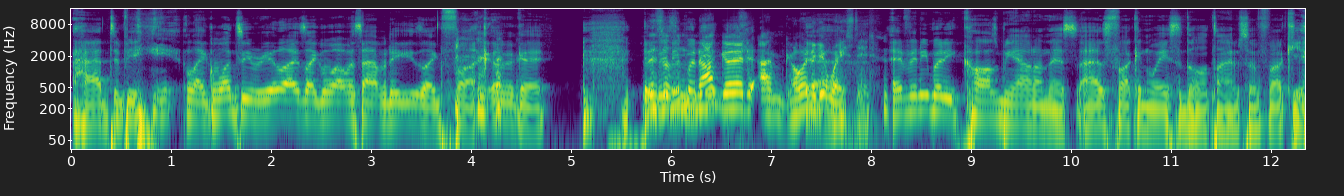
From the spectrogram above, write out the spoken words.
had to be like once he realized like what was happening, he's like, "Fuck, okay." If This is anybody- not good. I'm going to get wasted. If anybody calls me out on this, I was fucking wasted the whole time, so fuck you.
